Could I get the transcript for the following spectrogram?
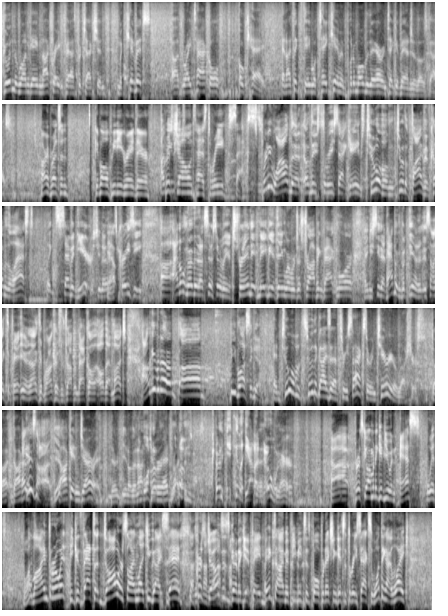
good in the run game, not great in pass protection. McKivitz, uh, the right tackle, okay. And I think they will take him and put him over there and take advantage of those guys. All right, Brinson, give old PD a grade there. mean, Chris it's- Jones has three sacks. It's pretty wild that of these three sack games, two of them, two of the five have come in the last like seven years. You know, that's crazy. Uh, I don't know that that's necessarily a trend. It may be a thing where we're just dropping back more, and you see that happen. But you know, it's not like the you know, not like the Broncos are dropping back all, all that much. I'll give it a um, B plus again. And two of two of the guys that have three sacks are interior rushers. Do- Dockett, is odd, yeah. Dockett and Jarrett. They're you know they're not One pure edge rushers. them, Kony Ealy out of nowhere. Uh, Prisco, I'm going to give you an S with What? a line through it because that's a dollar sign, like you guys said. Chris Jones is going to get paid big time if he meets his bowl prediction, gets to three sacks. The one thing I like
